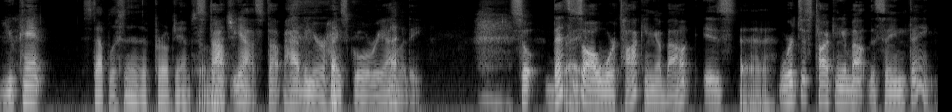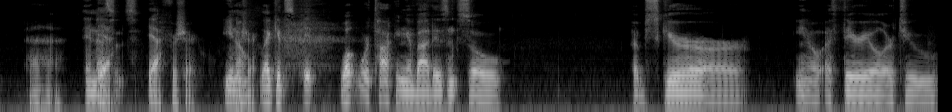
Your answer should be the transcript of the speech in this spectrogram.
You can't Stop listening to Pearl Jam so stop. much. Yeah, stop having your high school reality. So that's is all we're talking about. Is Uh, we're just talking about the same thing uh, in Yeah. essence. yeah, for sure. You know, sure. like it's it. What we're talking about isn't so obscure or you know ethereal or too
